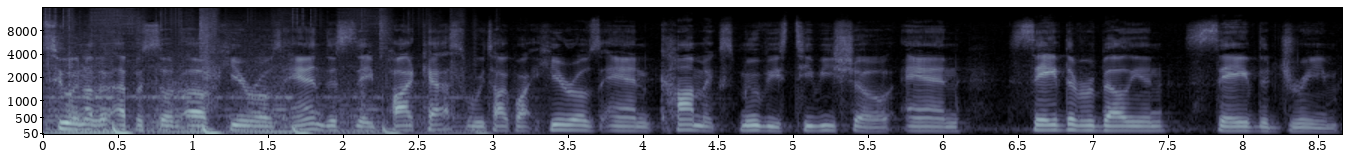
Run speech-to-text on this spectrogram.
to another episode of Heroes and. This is a podcast where we talk about heroes and comics, movies, TV show, and save the rebellion, save the dream.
